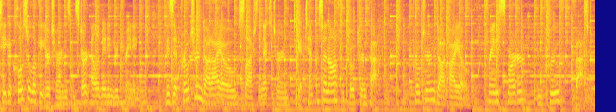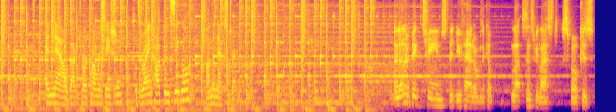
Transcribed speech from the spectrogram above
Take a closer look at your turns and start elevating your training. Visit proturn.io slash the next turn to get 10% off your ProTurn pack. Proturn.io. Train smarter, improve faster. And now back to our conversation with Ryan Cochran Siegle on the next turn. Another big change that you've had over the couple since we last spoke is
